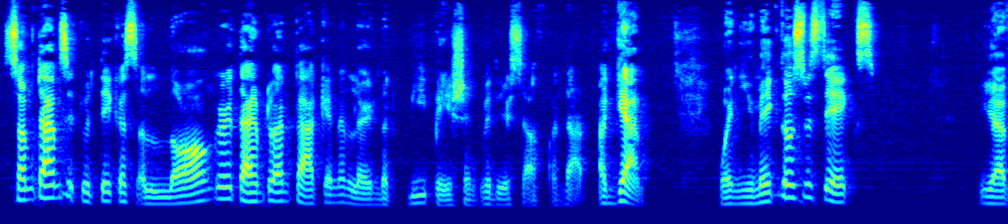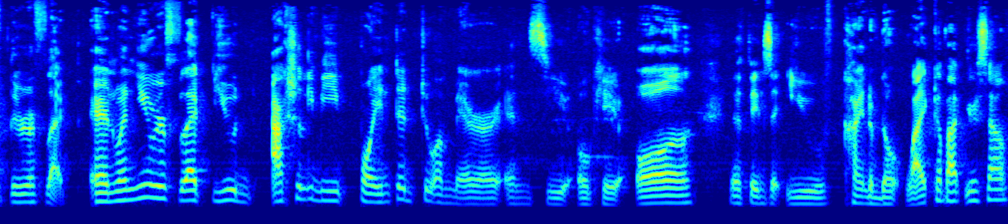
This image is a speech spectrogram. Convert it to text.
Sometimes it would take us a longer time to unpack and learn, but be patient with yourself on that. Again, when you make those mistakes, you have to reflect. And when you reflect, you'd actually be pointed to a mirror and see, okay, all the things that you kind of don't like about yourself.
